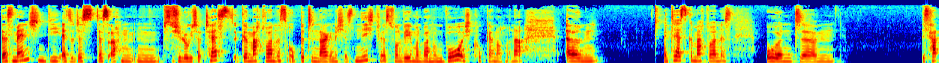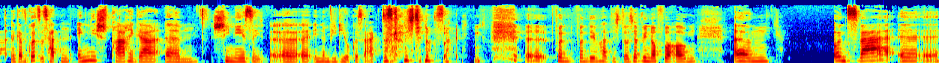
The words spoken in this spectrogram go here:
dass Menschen, die, also dass, dass auch ein, ein, psychologischer Test gemacht worden ist, oh bitte nage mich jetzt nicht fest, von wem und wann und wo, ich gucke ja nochmal nach, ähm, ein Test gemacht worden ist und ähm, es hat, ganz kurz, es hat ein englischsprachiger ähm, Chinese äh, in einem Video gesagt. Das kann ich dir noch sagen. Äh, von, von dem hatte ich das. Ich habe ihn noch vor Augen. Ähm, und zwar äh,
